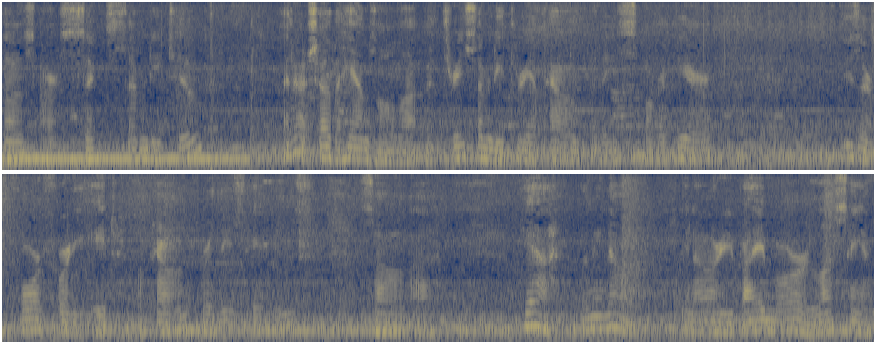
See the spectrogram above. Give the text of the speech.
those are 672. I don't show the hams a whole lot, but 373 a pound for these over here. These are 448 a pound for these hams. So, uh, yeah, let me know. You know, are you buying more or less ham?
